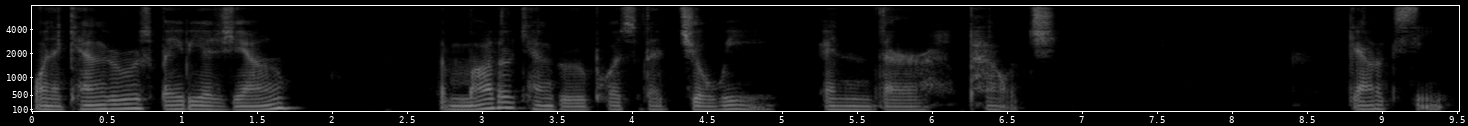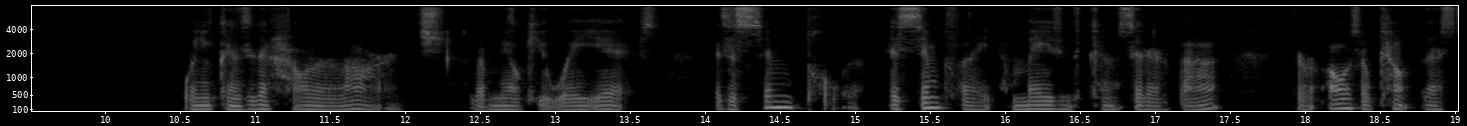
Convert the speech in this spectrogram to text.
When a kangaroo's baby is young, the mother kangaroo puts the joey in their pouch. Galaxy. When you consider how large the Milky Way is, it's simple. It's simply amazing to consider that there are also countless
